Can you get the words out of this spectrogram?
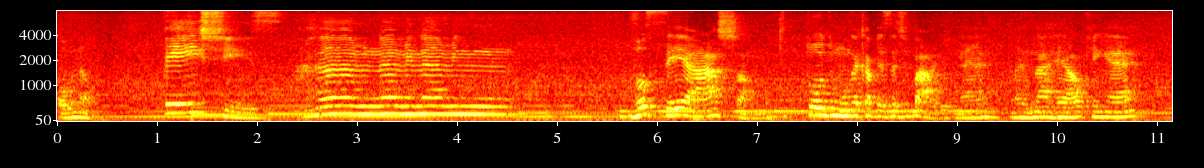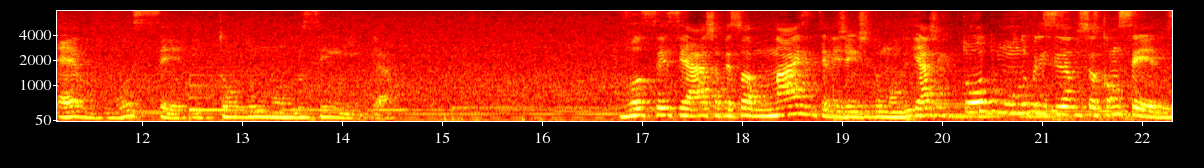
ou não. Peixes. Você acha que todo mundo é cabeça de baile, né? Mas na real quem é é você e todo mundo se liga. Você se acha a pessoa mais inteligente do mundo e acha que todo mundo precisa dos seus conselhos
